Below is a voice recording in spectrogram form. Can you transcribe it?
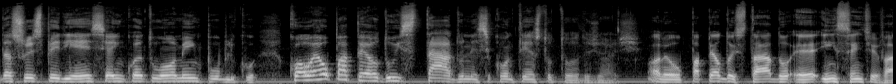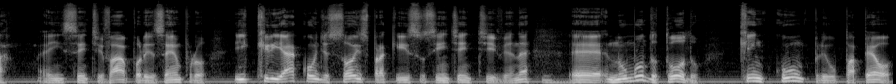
da sua experiência enquanto homem em público. Qual é o papel do Estado nesse contexto todo, Jorge? Olha, o papel do Estado é incentivar é, incentivar, por exemplo, e criar condições para que isso se incentive. Né? Uhum. É, no mundo todo, quem cumpre o papel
